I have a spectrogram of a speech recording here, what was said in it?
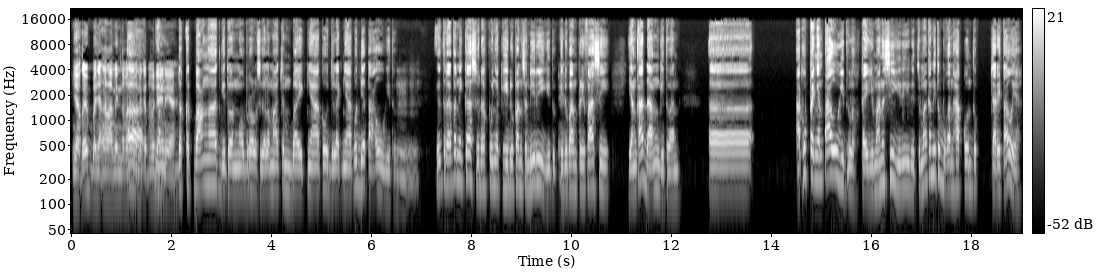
ya gue banyak ngalamin teman-teman Ah, dekat muda ini ya deket banget gitu ngobrol segala macem baiknya aku jeleknya aku dia tahu gitu Hmm. itu ternyata nikah sudah punya kehidupan sendiri gitu Ya. kehidupan privasi yang kadang gitu kan eh aku pengen tahu gitu loh kayak gimana sih gini, gini. cuman kan itu bukan hakku untuk cari tahu ya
